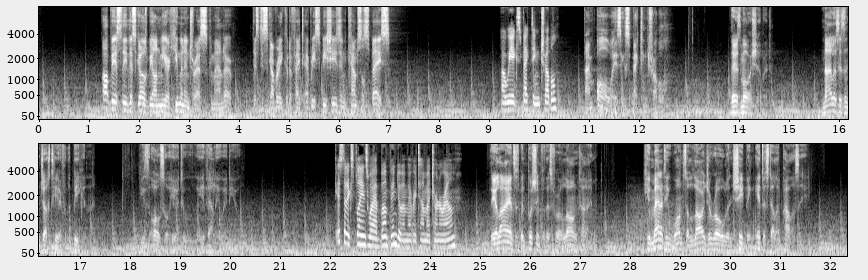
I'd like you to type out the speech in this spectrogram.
Obviously, this goes beyond mere human interests, Commander. This discovery could affect every species in Council space. Are we expecting trouble? I'm always expecting trouble. There's more, Shepard. Nihlus isn't just here for the beacon. He's also here to evaluate you. Guess that explains why I bump into him every time I turn around. The Alliance has been pushing for this for a long time. Humanity wants a larger role in shaping interstellar policy.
